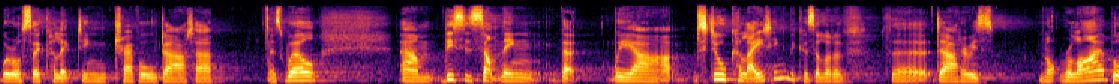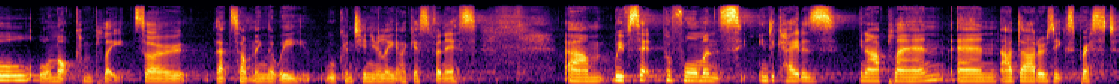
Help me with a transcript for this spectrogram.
we're also collecting travel data as well. Um, this is something that we are still collating because a lot of the data is not reliable or not complete. So that's something that we will continually, I guess, finesse. Um, we've set performance indicators in our plan, and our data is expressed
